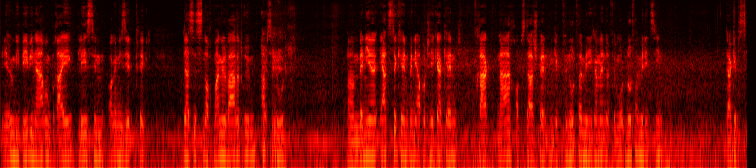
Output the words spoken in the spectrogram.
Wenn ihr irgendwie Babynahrung, Brei, Gläschen organisiert kriegt, das ist noch Mangelware drüben, absolut. Ähm, wenn ihr Ärzte kennt, wenn ihr Apotheker kennt, fragt nach, ob es da Spenden gibt für Notfallmedikamente, für Notfallmedizin. Da gibt es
